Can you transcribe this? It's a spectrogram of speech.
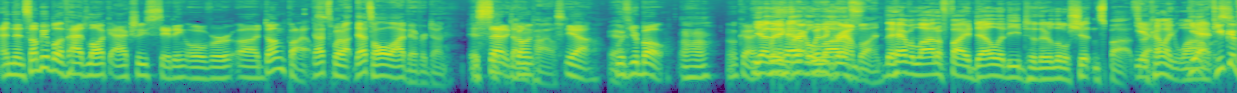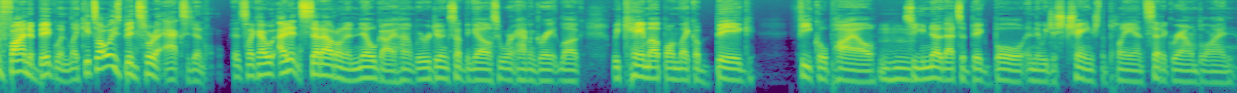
And then some people have had luck actually sitting over uh, dung piles. That's what. I, that's all I've ever done. Is set sit dung gung- piles. Yeah, Yeah. with your bow. Uh huh. Okay. Yeah, With they a have gra- a with a lot ground of, blind. They have a lot of fidelity to their little shitting spots. They're kind of like llamas. Yeah, if you can find a big one, like it's always been sort of accidental. It's like I, I didn't set out on a nilgai hunt. We were doing something else. We weren't having great luck. We came up on like a big fecal pile, Mm-hmm. so you know that's a big bull, and then we just changed the plan, set a ground blind,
